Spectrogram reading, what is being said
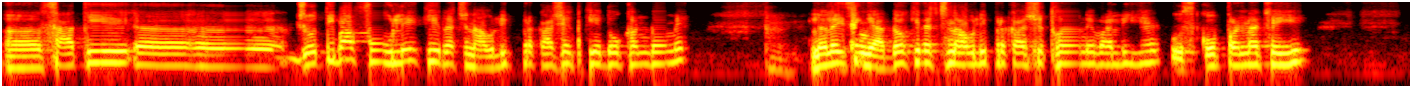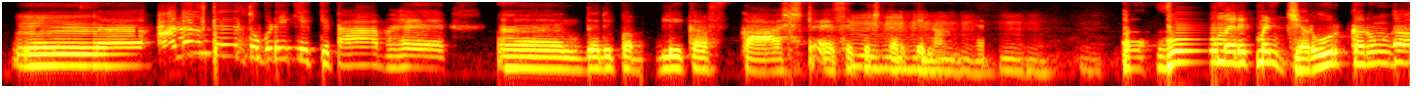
साथ ही ज्योतिबा फूले की रचनावली प्रकाशित किए दो खंडों में। ललई सिंह यादव की रचनावली प्रकाशित होने वाली है उसको पढ़ना चाहिए। आनंद तेल की किताब है द रिपब्लिक ऑफ़ कास्ट ऐसे कुछ करके नाम है। वो मैं रिकमेंड ज़रूर करूँगा।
